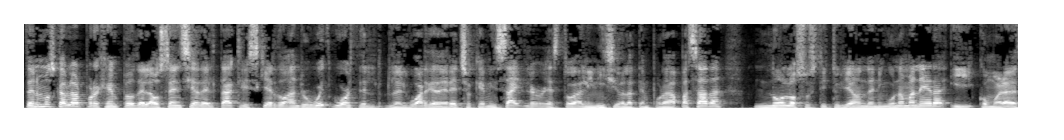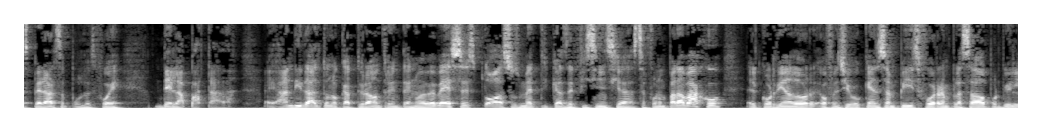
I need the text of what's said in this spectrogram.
tenemos que hablar, por ejemplo, de la ausencia del tackle izquierdo Andrew Whitworth, del, guardia derecho Kevin Seidler. Esto al inicio de la temporada pasada. No lo sustituyeron de ninguna manera y, como era de esperarse, pues les fue de la patada. Eh, Andy Dalton lo capturaron 39 veces. Todas sus métricas de eficiencia se fueron para abajo. El coordinador ofensivo Ken Peace fue reemplazado por Bill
